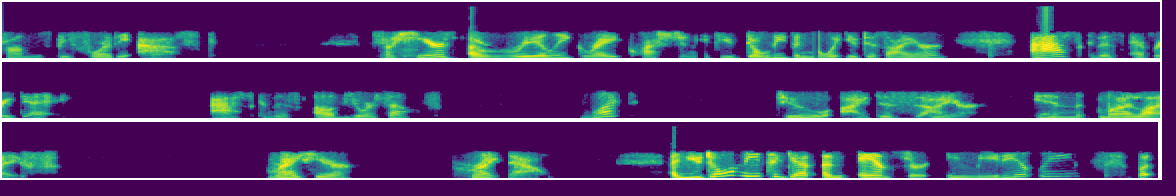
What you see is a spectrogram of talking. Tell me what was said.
comes before the ask. So here's a really great question. If you don't even know what you desire, ask this every day. Ask this of yourself. What do I desire in my life? Right here, right now. And you don't need to get an answer immediately, but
